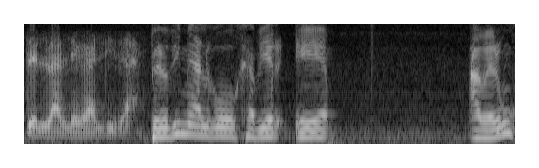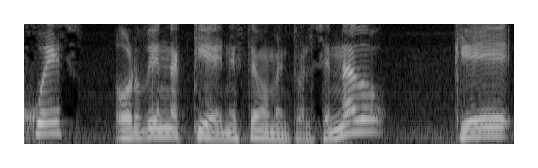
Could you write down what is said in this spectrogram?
de la legalidad. Pero dime algo, Javier. Eh, a ver, un juez ordena que en este momento al Senado que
